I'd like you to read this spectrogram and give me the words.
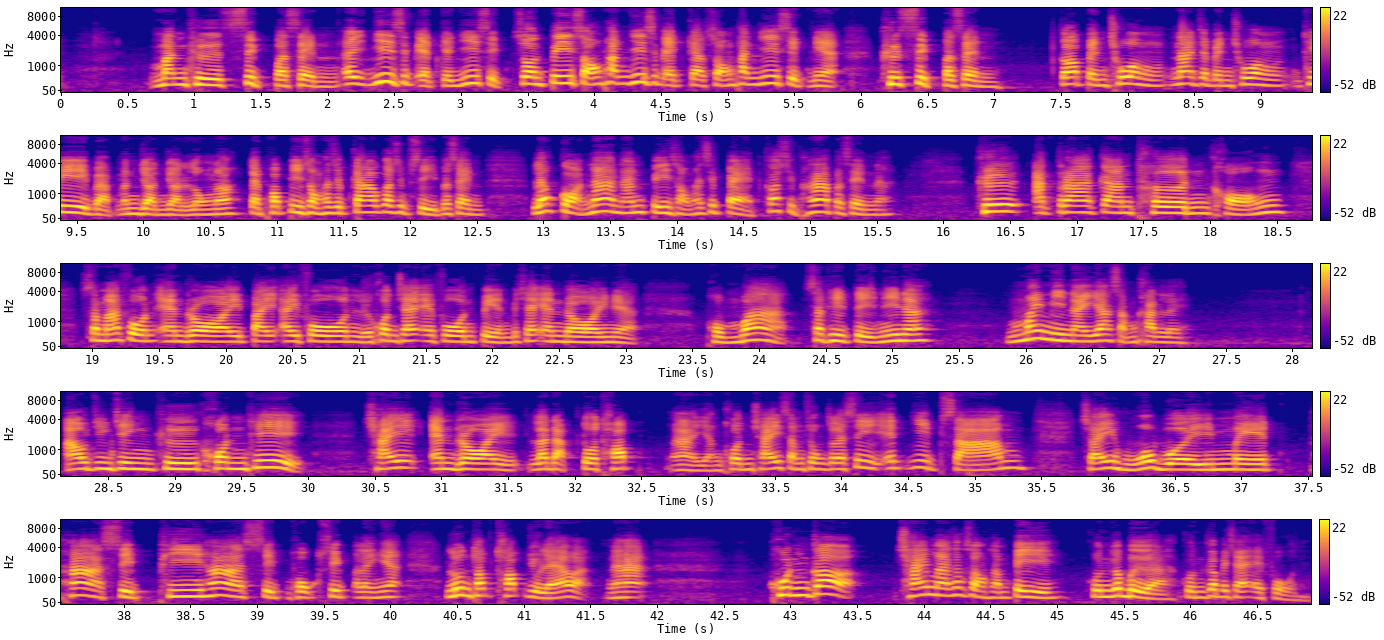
มันคือ 10%เอ้ย21 กับ 20 ส่วนปี 2021 กับ 2020 เนี่ยคือ 10%ก็เป็นช่วงน่าจะเป็นช่วงที่แบบมันหย่อนหย่อนลงเนาะแต่พอปี 2019 ก็ 14%แล้วก่อนหน้านั้นปี 2018 ก็ 15%นะคืออัตราการเทิร์นของสมาร์ทโฟน Android ไป iPhone หรือคนใช้ iPhone เปลี่ยนไปใช้ Android เนี่ยผมว่าสถิตินี้นะ ไม่มีนัยยะสำคัญเลย เอาจริง ๆ คือคนที่ ใช้ Android ระดับตัวท็อปอ่าอย่างคนใช้ Samsung Galaxy S23 ใช้หัวเว่ย Mate 50 P 50 60 อะไรเงี้ย รุ่นท็อปทอปอยู่แล้วอะนะฮะ คุณก็ใช้มาสักสองสามปี คุณก็เบื่อ คุณก็ไปใช้ iPhone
